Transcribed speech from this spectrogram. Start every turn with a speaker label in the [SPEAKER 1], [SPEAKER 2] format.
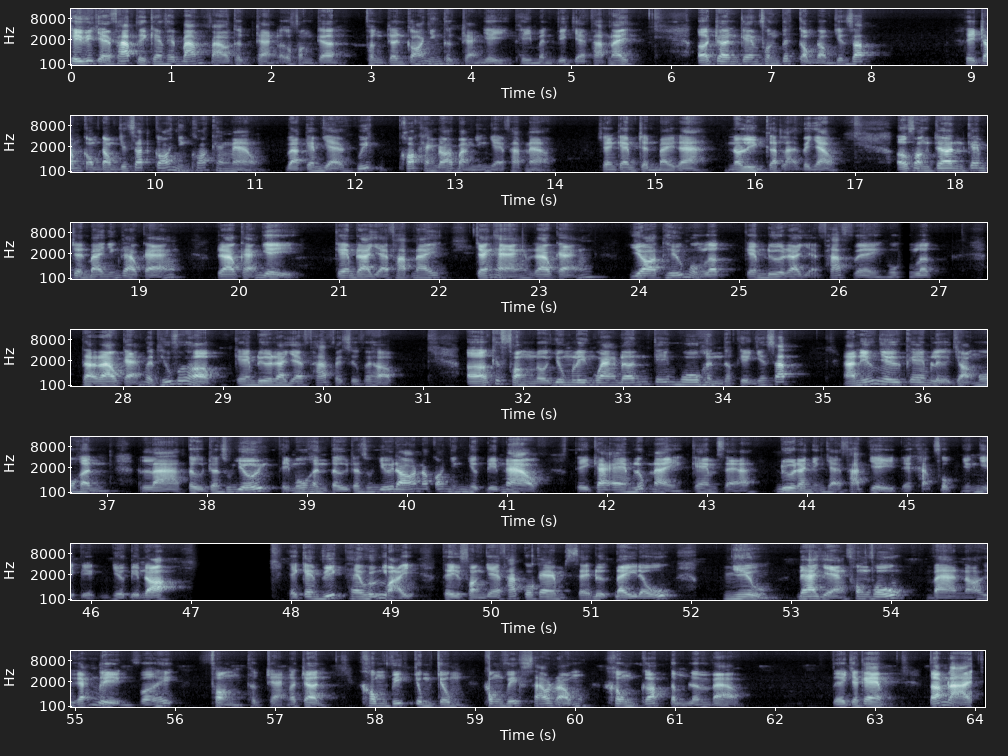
[SPEAKER 1] khi viết giải pháp thì các em phải bám vào thực trạng ở phần trên. Phần trên có những thực trạng gì thì mình viết giải pháp nấy. Ở trên các em phân tích cộng đồng chính sách. Thì trong cộng đồng chính sách có những khó khăn nào và các em giải quyết khó khăn đó bằng những giải pháp nào? Cho nên các em trình bày ra, nó liên kết lại với nhau. Ở phần trên các em trình bày những rào cản. Rào cản gì? Các em ra giải pháp nấy. Chẳng hạn, rào cản do thiếu nguồn lực. Các em đưa ra giải pháp về nguồn lực rào cản về thiếu phối hợp các em đưa ra giải pháp về sự phối hợp. Ở cái phần nội dung liên quan đến cái mô hình thực hiện chính sách à, nếu như các em lựa chọn mô hình là từ trên xuống dưới thì mô hình từ trên xuống dưới đó nó có những nhược điểm nào thì các em lúc này các em sẽ đưa ra những giải pháp gì để khắc phục những nhược điểm nhược điểm đó. Thì các em viết theo hướng như vậy thì phần giải pháp của các em sẽ được đầy đủ nhiều đa dạng phong phú và nó gắn liền với phần thực trạng ở trên. Không viết chung chung, không viết sáo rỗng, không góp tùm lum vào. Để cho các em. Tóm lại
